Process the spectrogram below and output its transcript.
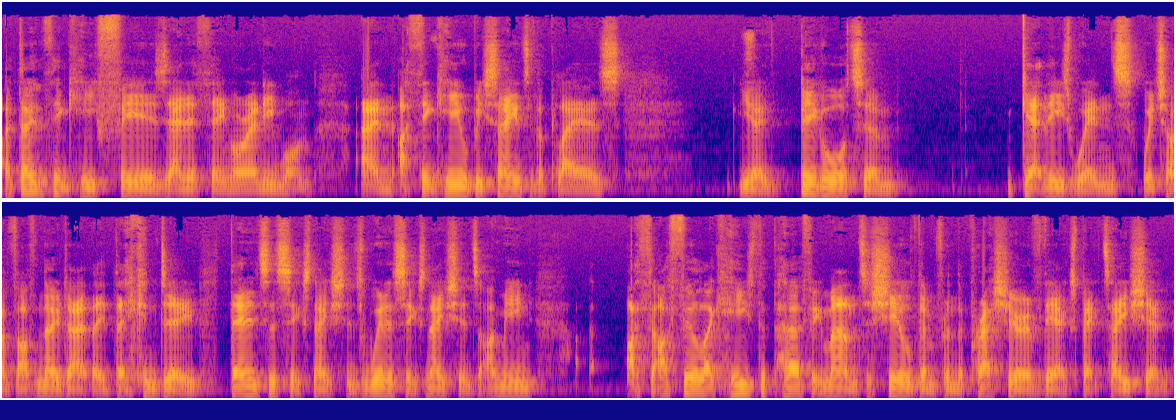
I don't think he fears anything or anyone, and I think he will be saying to the players you know, big autumn, get these wins, which I've, I've no doubt they, they can do. Then into the Six Nations, win a Six Nations. I mean, I, th- I, feel like he's the perfect man to shield them from the pressure of the expectation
